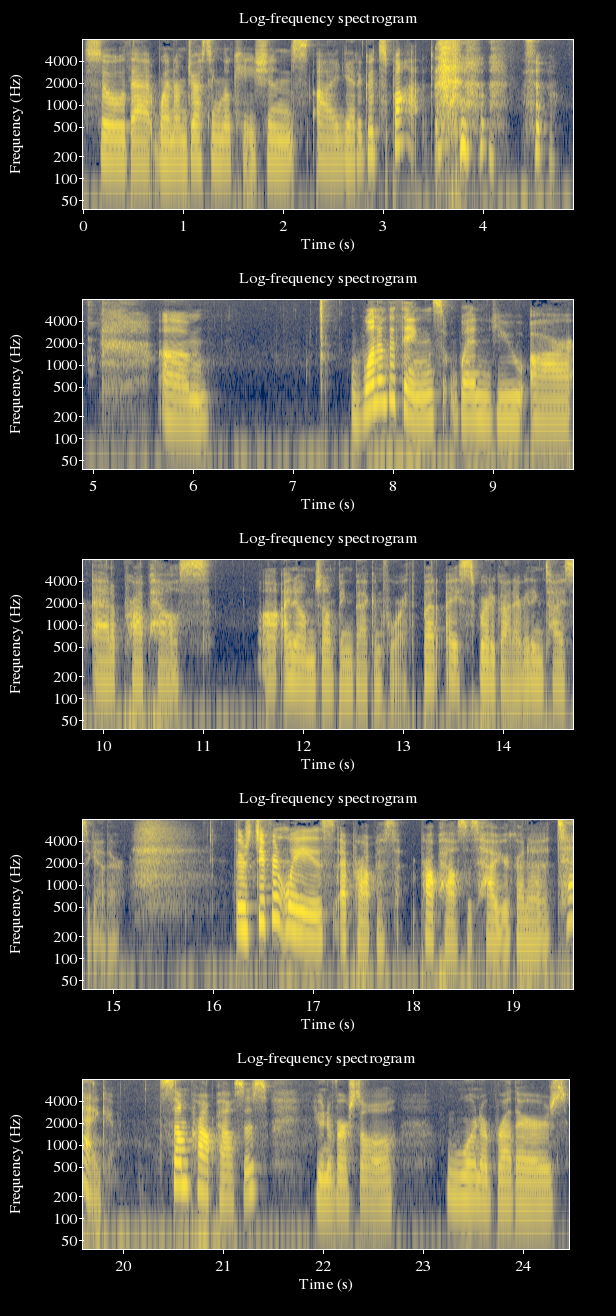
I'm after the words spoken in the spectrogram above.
so that when I'm dressing locations, I get a good spot. um, one of the things when you are at a prop house, uh, I know I'm jumping back and forth, but I swear to God, everything ties together. There's different ways at prop, prop houses how you're going to tag. Some prop houses, Universal, Warner Brothers,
